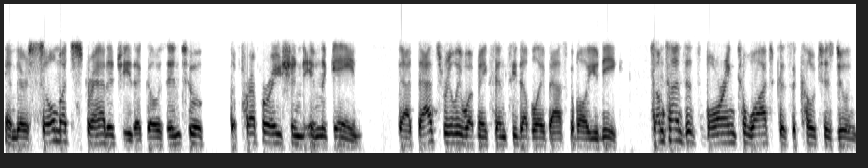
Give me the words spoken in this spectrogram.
and there's so much strategy that goes into the preparation in the game that that's really what makes NCAA basketball unique. Sometimes it's boring to watch because the coach is doing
